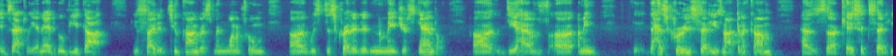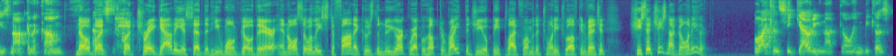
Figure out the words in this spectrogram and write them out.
Exactly. And Ed, who have you got? You cited two congressmen, one of whom uh, was discredited in a major scandal. Uh, do you have, uh, I mean, has Cruz said he's not going to come? Has uh, Kasich said he's not going to come? No, but but Trey Gowdy has said that he won't go there, and also Elise Stefanik, who's the New York rep who helped to write the GOP platform of the 2012 convention, she said she's not going either. Well, I can see Gowdy not going because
